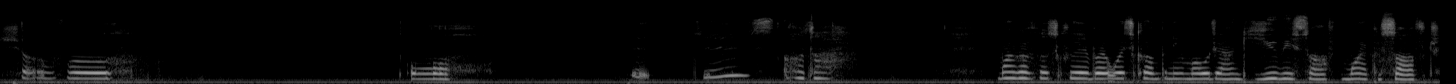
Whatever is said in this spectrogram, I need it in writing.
Shovel. Oh. It is. Oh, that. Minecraft was created by which company? Mojang, Ubisoft, Microsoft.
